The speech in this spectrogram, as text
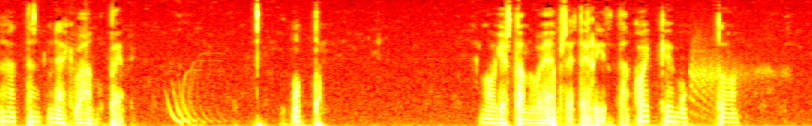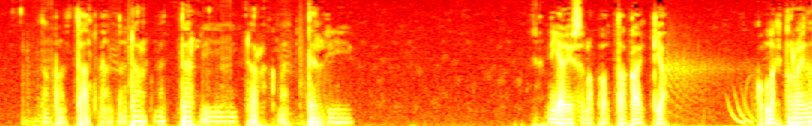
Näyttää nyt menee ehkä vähän nopeammin. Mutta no oikeastaan minun EMC ei riitä tähän kaikkeen, mutta Otetaanpa täältä vähän Dark Matteria, Dark Matteria. Niin, eli se nopeuttaa kaikkia kollektoreita.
